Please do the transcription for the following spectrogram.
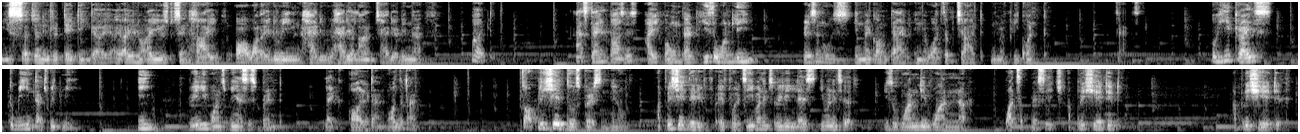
he's such an irritating guy. I, I you know i used to send hi or oh, what are you doing? Had you had your lunch? Had your dinner? But as time passes i found that he's the only person who's in my contact in my whatsapp chat in my frequent chats. So he tries to be in touch with me. He really wants me as his friend like all the time all the time. So appreciate those person you know appreciate their efforts even it's really less even it's a is only one uh, whatsapp message. Appreciate it. Appreciate it.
